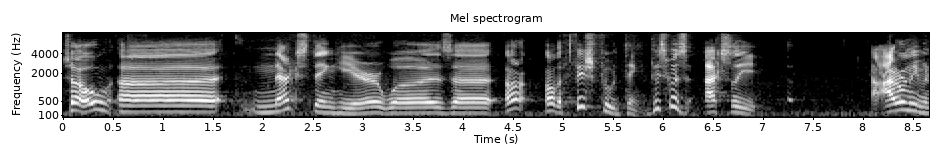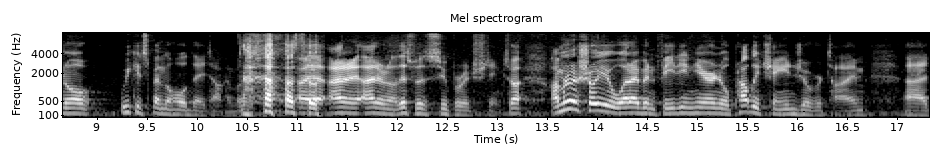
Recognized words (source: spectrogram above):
so uh, next thing here was uh, oh, oh the fish food thing this was actually I don't even know. We could spend the whole day talking about this. I, I, I don't know. This was super interesting. So I'm going to show you what I've been feeding here, and it'll probably change over time. Uh,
